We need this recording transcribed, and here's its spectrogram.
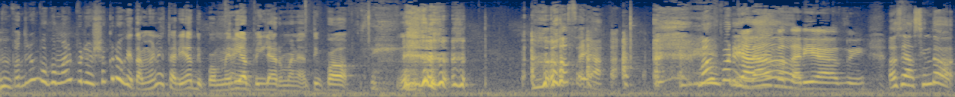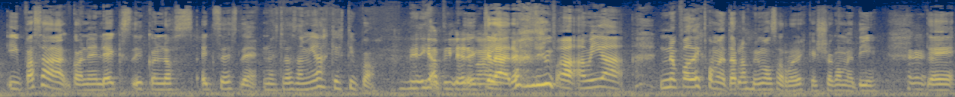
Me pondría un poco mal, pero yo creo que también estaría tipo media pila, hermana. Tipo. o sea. Más por el Sí, mí me lado. pasaría así. O sea, siento. Y pasa con el ex, con los exes de nuestras amigas, que es tipo. Media pila eh, hermana. claro, tipo, amiga, no podés cometer los mismos errores que yo cometí. Que-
